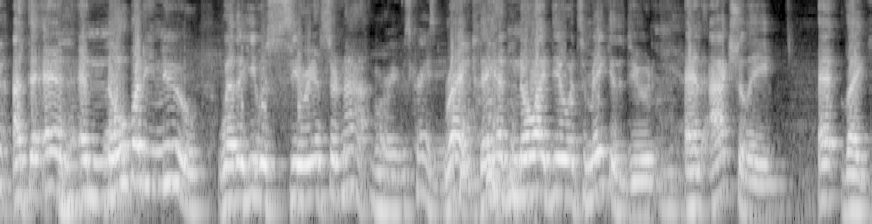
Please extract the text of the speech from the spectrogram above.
at the end, and nobody knew whether he was serious or not. Or he was crazy. Right. They had no idea what to make of the dude. And actually, at, like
